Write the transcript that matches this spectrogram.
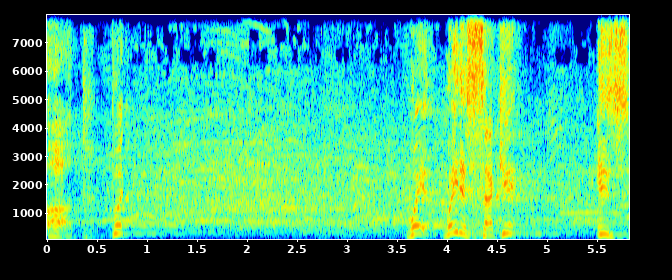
up. But wait, wait a second. Is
